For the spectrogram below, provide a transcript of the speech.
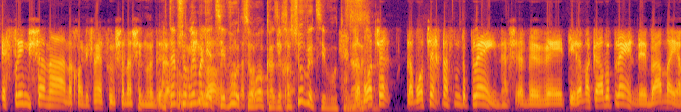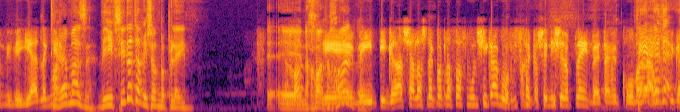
עשרים- שנה, נכון, לפני עשרים שנה שינו את זה. אתם שומרים על יציבות, סורוקה, זה חשוב יציבות. למרות שהכנסנו את ה play-in, ותראה מה קרה ב play-in, באה מיאמי והגיעה עד לגמר. תראה מה זה, והיא הפסידה את הראשון ב play-in. אה, נכון. אה, נכון. והיא פיגרה שלוש דקות לסוף מול שיקגו במשחק השני של ה play-in, והייתה קרובה ל out איך- שיקגו.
